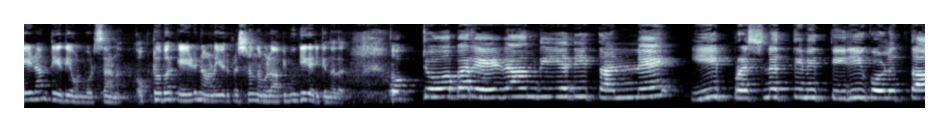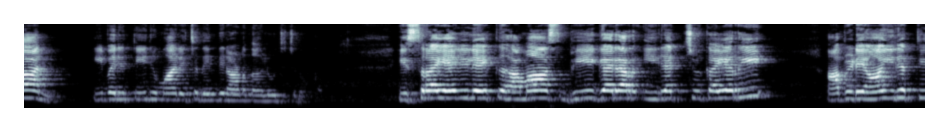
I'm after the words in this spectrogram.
ഏഴാം തീയതി ഓൺവേർഡ്സ് ആണ്. ഒക്ടോബർ ഏഴിനാണ് ഈ ഒരു പ്രശ്നം നമ്മൾ അഭിമുഖീകരിക്കുന്നത്. ഒക്ടോബർ ഏഴാം തീയതി തന്നെ ഈ പ്രശ്നത്തിന് തിരികൊളുത്താൻ ഇവർ തീരുമാനിച്ചത് എന്തിനാണെന്ന് ആലോചിച്ചു നോക്കാം. ഇസ്രയേലിലേക്ക് ഹമാസ് ഭീകരർ ഇരച്ചു കയറി അവിടെ ആയിരത്തി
